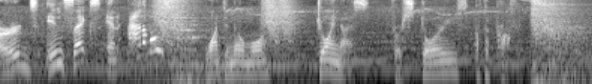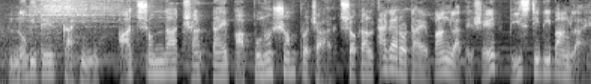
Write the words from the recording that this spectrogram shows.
birds, insects, and animals? Want to know more? Join us for Stories of the Prophet. নবীদের কাহিনী। আজ সন্ধ্যা সাতটায় বা পুনঃ সম্প্রচার। সকাল এগারোটায় বাংলাদেশে। পিস টিভি বাংলায়।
